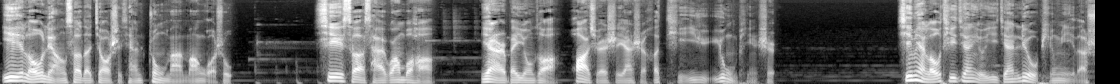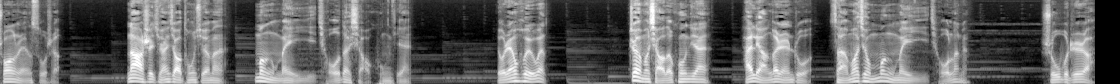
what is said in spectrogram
一楼两侧的教室前种满芒果树，西侧采光不好，因而被用作化学实验室和体育用品室。西面楼梯间有一间六平米的双人宿舍。那是全校同学们梦寐以求的小空间。有人会问：这么小的空间，还两个人住，怎么就梦寐以求了呢？殊不知啊，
